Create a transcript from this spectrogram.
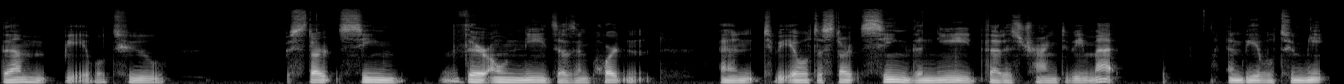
them be able to start seeing their own needs as important and to be able to start seeing the need that is trying to be met and be able to meet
